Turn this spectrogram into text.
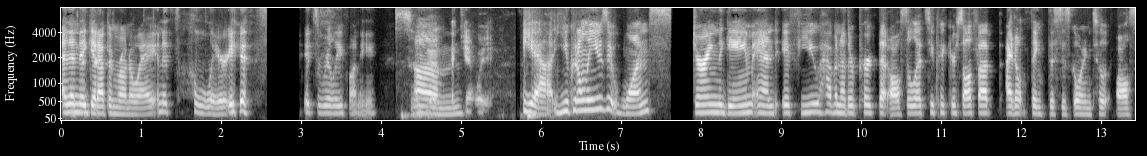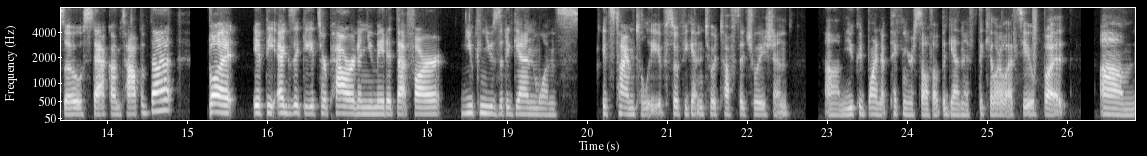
And then they get up and run away, and it's hilarious. It's really funny. So good. I um, can't wait. Yeah, you can only use it once during the game. And if you have another perk that also lets you pick yourself up, I don't think this is going to also stack on top of that. But if the exit gates are powered and you made it that far, you can use it again once it's time to leave. So if you get into a tough situation, um, you could wind up picking yourself up again if the killer lets you. But um,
